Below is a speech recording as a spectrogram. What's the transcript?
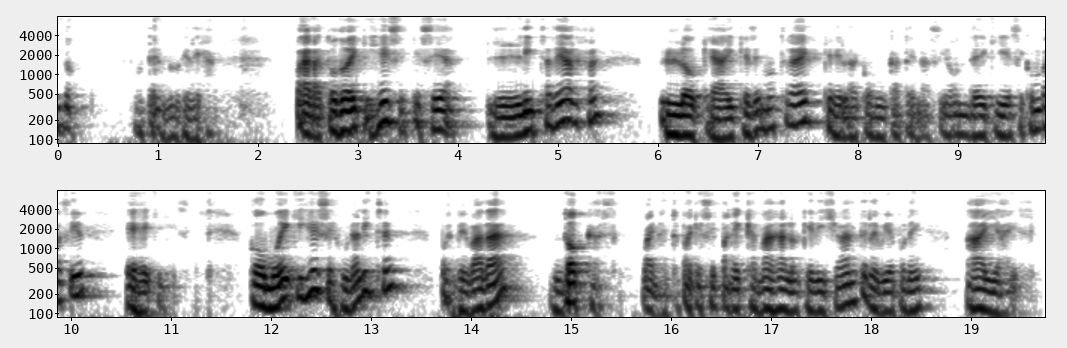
No, lo tengo que dejar. Para todo XS que sea lista de alfa, lo que hay que demostrar es que la concatenación de XS con vacío es XS. Como XS es una lista, pues me va a dar dos casos. Bueno, esto para que se parezca más a lo que he dicho antes, le voy a poner A y AS.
